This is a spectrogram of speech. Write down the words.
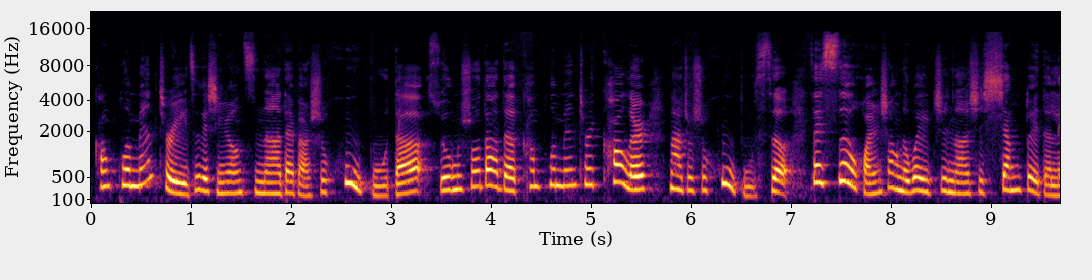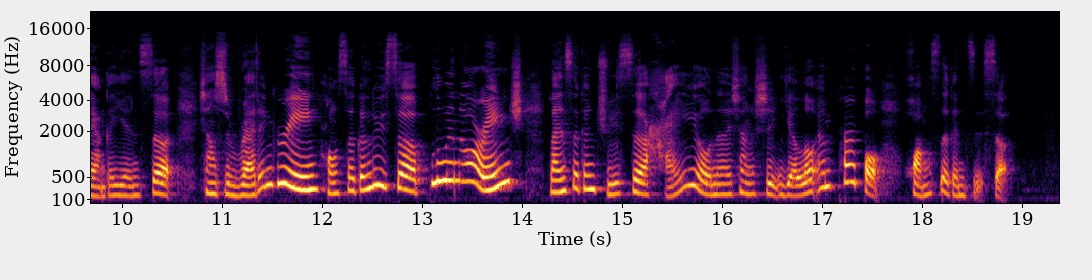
Complementary 这个形容词呢，代表是互补的，所以我们说到的 complementary color，那就是互补色，在色环上的位置呢是相对的两个颜色，像是 red and green 红色跟绿色，blue and orange 蓝色跟橘色，还有呢像是 yellow and purple 黄色跟紫色。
